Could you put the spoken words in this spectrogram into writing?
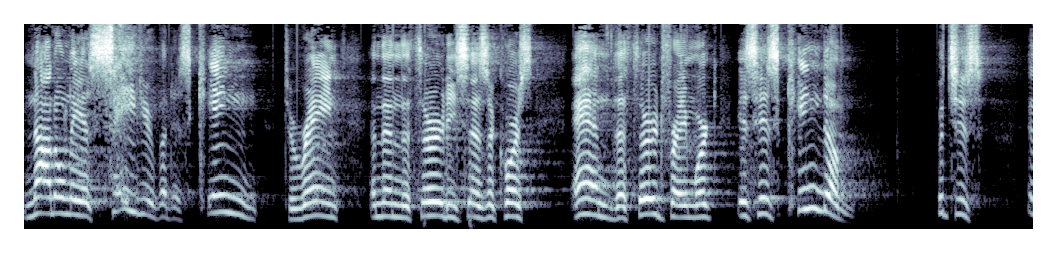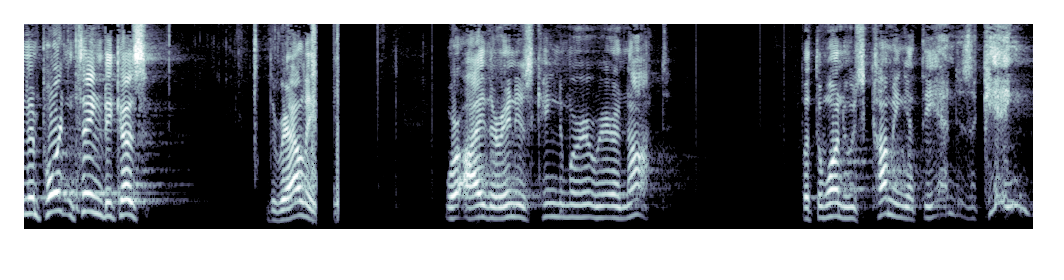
not only as Savior, but as King to reign. And then the third, he says, of course, and the third framework is his kingdom, which is an important thing because the reality we're either in his kingdom or we're not. But the one who's coming at the end is a king.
